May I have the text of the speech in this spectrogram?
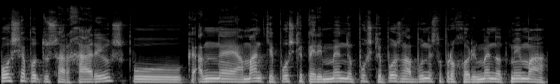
πόσοι από τους αρχάριους που κάνουν αμάν και πώς και περιμένουν πώς και πώς να μπουν στο προχωρημένο τμήμα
